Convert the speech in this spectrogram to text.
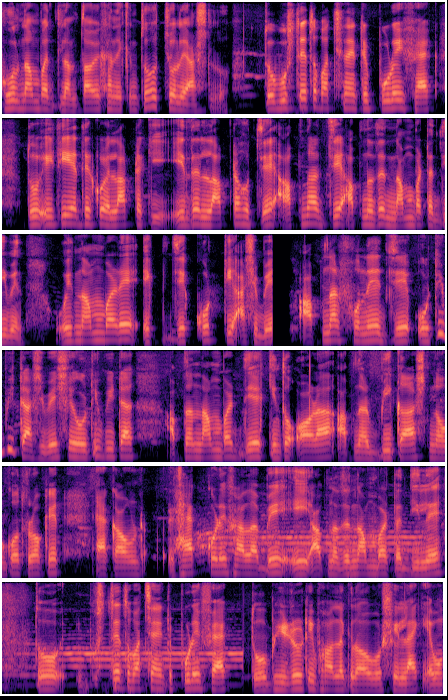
ভুল নাম্বার দিলাম, তাও এখানে কিন্তু চলে আসলো। তো বুঝতেই তো পারছেন এটা পুরোই ফ্যাক তো এটি এদের করে লাভটা কি? এদের লাভটা হচ্ছে আপনার যে আপনাদের নাম্বারটা দিবেন, ওই নাম্বারে যে কোডটি আসবে, আপনার ফোনে যে ওটিপিটা আসবে, সেই ওটিপিটা আপনার নাম্বার দিয়ে কিন্তু ওরা আপনার বিকাশ, নগদ, রকেট অ্যাকাউন্ট হ্যাক করে ফেলাবে এই আপনাদের নাম্বারটা দিলে। তো বুঝতে তো পারছেন এটা পুরোই ফ্যাক্ট তো ভিডিওটি ভালো লাগলে অবশ্যই লাইক এবং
